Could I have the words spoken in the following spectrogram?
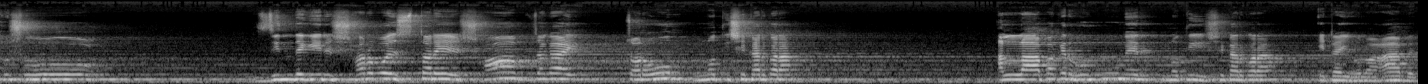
খুশু জিন্দগির সর্বস্তরে সব জায়গায় চরম নতি স্বীকার করা। আল্লাহ পাকের হুকুমের নতি স্বীকার করা, এটাই হলো আবেদ,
